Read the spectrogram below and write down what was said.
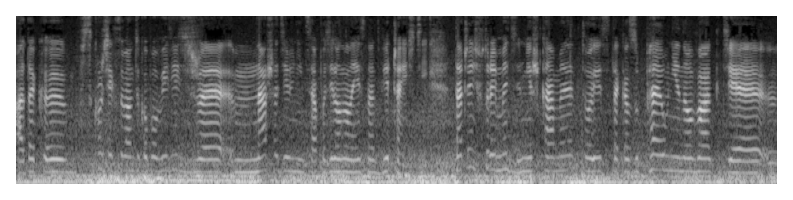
A tak e, w skrócie chcę Wam tylko powiedzieć, że mm, nasza dzielnica podzielona jest na dwie części. Ta część, w której my mieszkamy, to jest taka zupełnie nowa, gdzie e,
